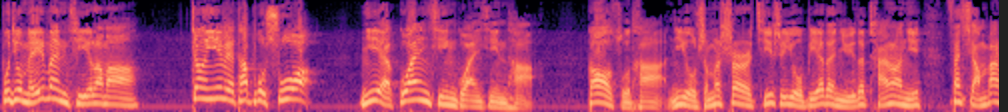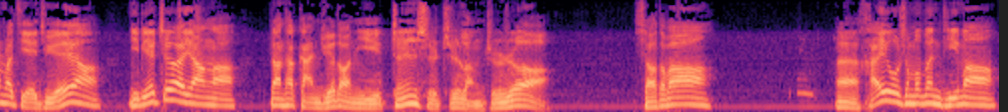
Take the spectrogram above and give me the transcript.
不就没问题了吗？正因为他不说，你也关心关心他，告诉他你有什么事儿，即使有别的女的缠上你，咱想办法解决呀。你别这样啊，让他感觉到你真是知冷知热，晓得吧？嗯，哎，还有什么问题吗？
